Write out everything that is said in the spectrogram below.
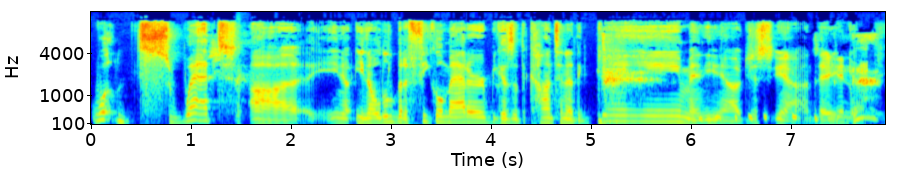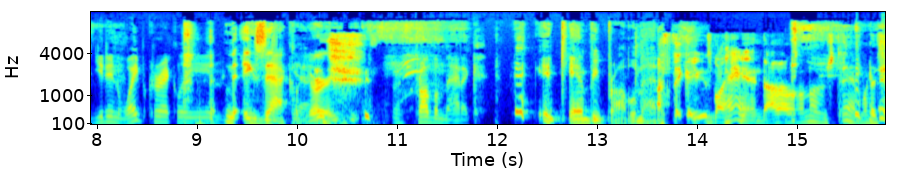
Well, sweat, uh, you know, you know, a little bit of fecal matter because of the content of the game, and you know, just you know, you, didn't, you didn't wipe correctly. And, exactly, yeah, or, problematic. it can be problematic. I think I used my hand. I don't, I don't understand what it's.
